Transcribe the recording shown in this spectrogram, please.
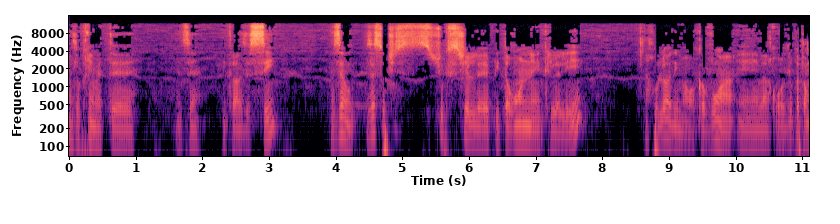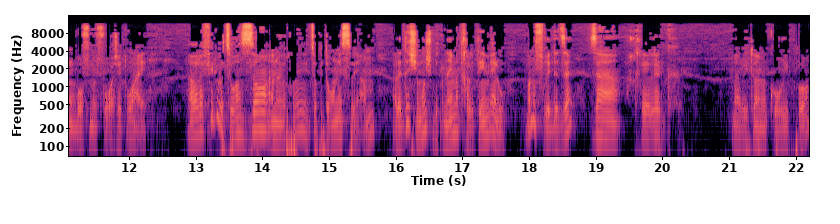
אז לוקחים את, uh, את זה, נקרא לזה c. אז זהו, זה סוג, סוג של פתרון כללי. אנחנו לא יודעים מהו הקבוע, ואנחנו עוד לא פתרנו באופן מפורש את y. אבל אפילו בצורה זו אנו יכולים למצוא פתרון מסוים על ידי שימוש בתנאים התחלתיים אלו. בואו נפריד את זה, זה החלק מהביטוי המקורי פה,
